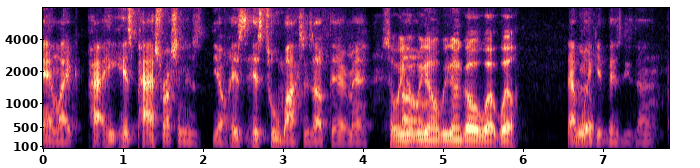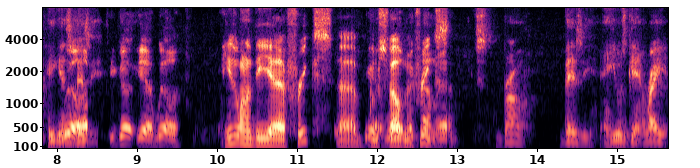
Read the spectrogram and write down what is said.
and like his pass rushing is yo his his toolbox is up there, man. So we we Um, gonna we gonna go what Will. That boy get busy, done. He gets Will, busy, you go, yeah, Will. He's one of the uh, freaks, uh, Yeah, Bruce Will Feldman freaks. yeah. bro. Busy, and he was getting right.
